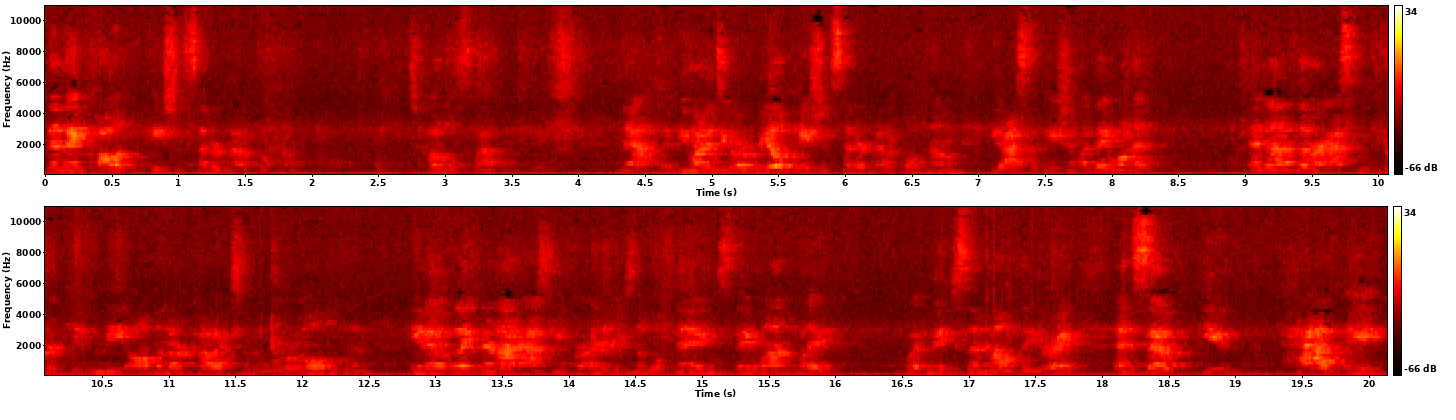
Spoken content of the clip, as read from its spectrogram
Then they call it the patient centered medical home. Total slap in the face. Now, if you want to do a real patient centered medical home, you ask the patient what they want. And none of them are asking for give me all the narcotics in the world and you know, like they're not asking for unreasonable things. They want like what makes them healthy, right? And so you have a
